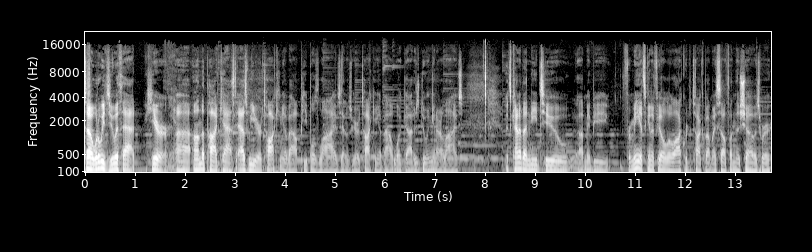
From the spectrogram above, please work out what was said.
So, what do we do with that here Yeah. uh, on the podcast as we are talking about people's lives and as we are talking about what God is doing in our lives? It's kind of a need to uh, maybe for me, it's going to feel a little awkward to talk about myself on this show as we're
